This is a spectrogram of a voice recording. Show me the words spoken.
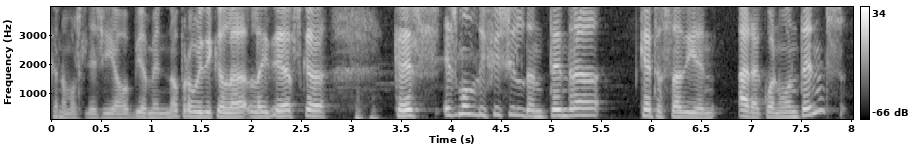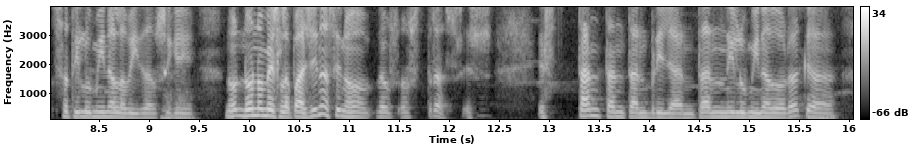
que no me'ls llegia, òbviament, no? Però vull dir que la, la idea és que, que és, és molt difícil d'entendre què t'està dient. Ara, quan ho entens, se t'il·lumina la vida. O sigui, uh -huh. no, no només la pàgina, sinó veus, ostres, és, és tan, tan, tan brillant, tan il·luminadora que... Uh -huh.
